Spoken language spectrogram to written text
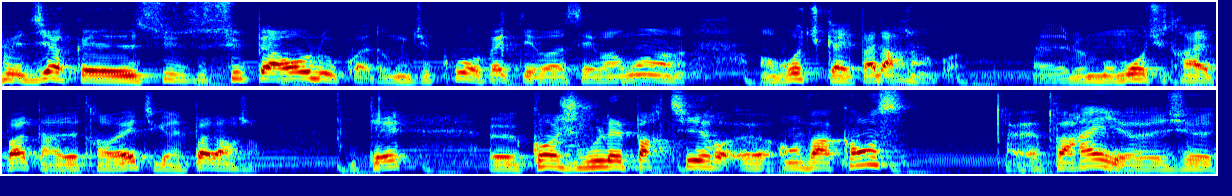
veut dire que c'est super relou quoi. Donc du coup, en fait, c'est vraiment, en gros, tu gagnes pas d'argent quoi. Euh, le moment où tu travailles pas, tu arrêtes de travailler, tu gagnes pas d'argent. Euh, quand je voulais partir euh, en vacances, pareil, je,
